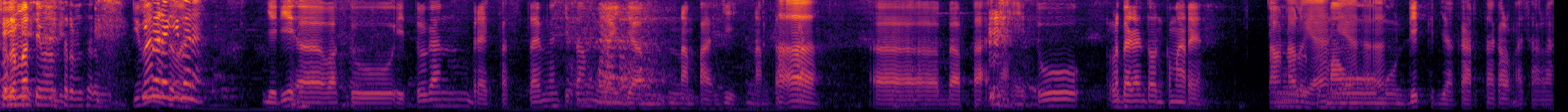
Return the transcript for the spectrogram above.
serem mas Imam serem serem Gimana tuh, Mas? gimana? Jadi eh, waktu itu kan breakfast time kan kita mulai jam 6 pagi, 6 tepat. Ah, ah. Eh, bapaknya itu lebaran tahun kemarin tahun lalu ya. mau ah. mudik ke Jakarta kalau nggak salah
